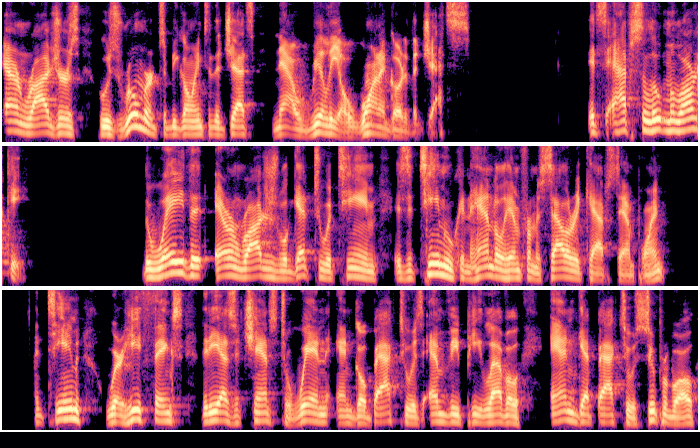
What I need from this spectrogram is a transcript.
Aaron Rodgers, who's rumored to be going to the Jets, now really want to go to the Jets. It's absolute malarkey. The way that Aaron Rodgers will get to a team is a team who can handle him from a salary cap standpoint, a team where he thinks that he has a chance to win and go back to his MVP level and get back to a Super Bowl.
